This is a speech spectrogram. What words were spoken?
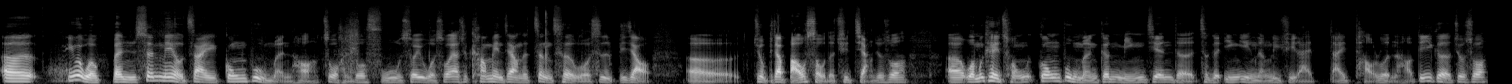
呃，因为我本身没有在公部门哈、哦、做很多服务，所以我说要去 comment 这样的政策，我是比较呃就比较保守的去讲，就是说。呃，我们可以从公部门跟民间的这个应应能力去来来讨论哈。第一个就是说，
